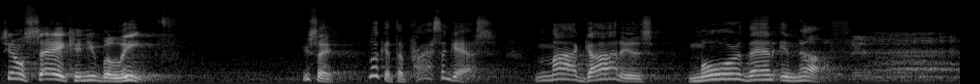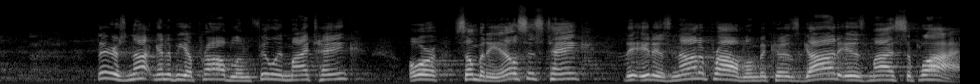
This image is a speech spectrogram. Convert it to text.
So you don't say, Can you believe? You say, Look at the price of gas. My God is more than enough. There's not going to be a problem filling my tank or somebody else's tank it is not a problem because God is my supply.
